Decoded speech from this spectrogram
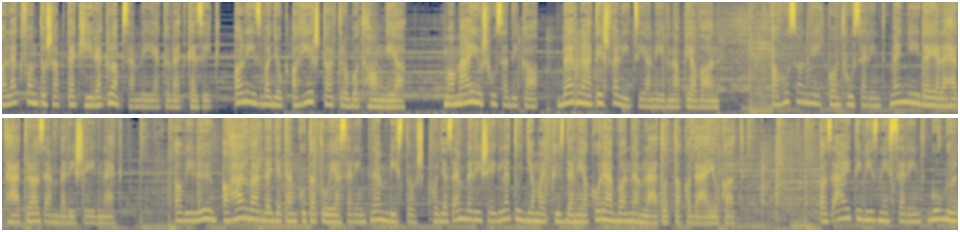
A legfontosabb tech hírek lapszemléje következik. Alíz vagyok, a hírstart robot hangja. Ma május 20-a, Bernát és Felícia névnapja van. A 24.20 szerint mennyi ideje lehet hátra az emberiségnek. A Vilő, a Harvard Egyetem kutatója szerint nem biztos, hogy az emberiség le tudja majd küzdeni a korábban nem látott akadályokat. Az IT Business szerint Google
